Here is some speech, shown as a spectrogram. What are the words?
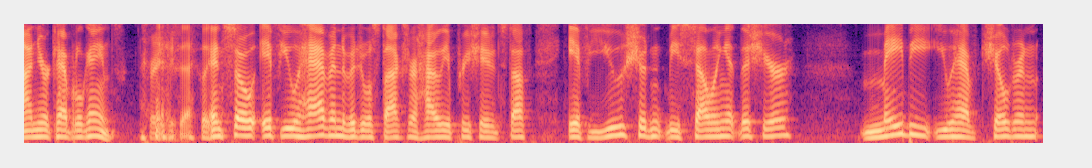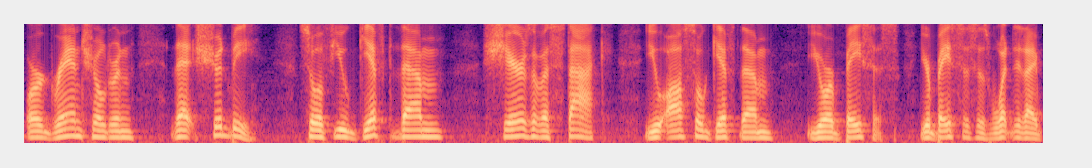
on your capital gains. Exactly. And so if you have individual stocks or highly appreciated stuff, if you shouldn't be selling it this year, maybe you have children or grandchildren that should be. So if you gift them shares of a stock, you also gift them your basis. Your basis is what did I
